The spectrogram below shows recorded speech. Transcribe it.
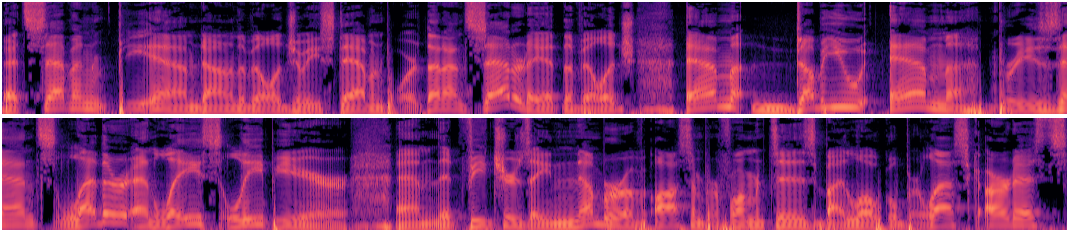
at 7 p.m. down in the village of East Davenport. Then on Saturday at the Village, MW WM presents Leather and Lace Leap Year. And it features a number of awesome performances by local burlesque artists.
